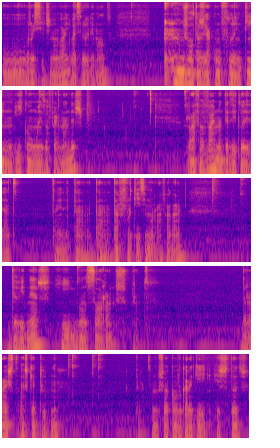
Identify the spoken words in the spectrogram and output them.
O Recites não vai, vai ser o Grimaldo. Vamos voltar a jogar com o Florentino e com o Enzo Fernandes. Rafa vai manter titularidade. Está tá, tá, tá fortíssimo o Rafa agora. David Neres e Gonçalo Ramos. Pronto. De resto, acho que é tudo, né? Pronto, vamos só convocar aqui estes todos.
